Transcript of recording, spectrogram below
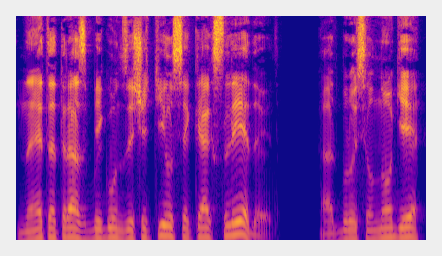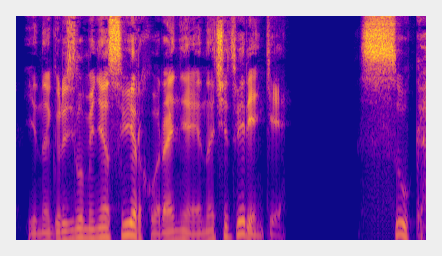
На этот раз бегун защитился как следует, отбросил ноги и нагрузил меня сверху, роняя на четвереньки. Сука!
